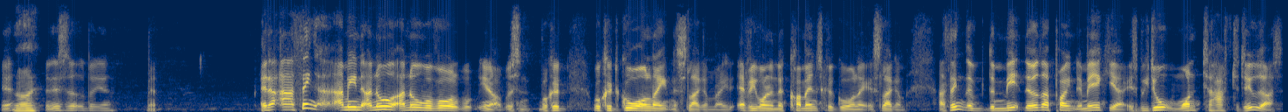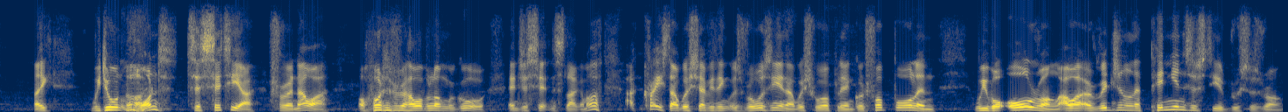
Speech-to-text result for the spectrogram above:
yeah. Aye. It is a little bit, yeah. And I, I think, I mean, I know, I know, we've all, you know, listen, we could we could go all night and slag him, right? Everyone in the comments could go all night and slag him. I think the the the other point to make here is we don't want to have to do that. Like, we don't Oh. want to sit here for an hour or whatever, however long we go, and just sit and slag him off. Uh, Christ, I wish everything was rosy, and I wish we were playing good football, and we were all wrong. Our original opinions of Steve Bruce was wrong,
